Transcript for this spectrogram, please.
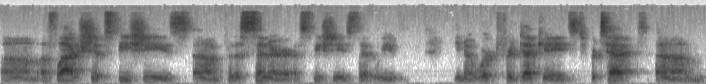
um, a flagship species um, for the center, a species that we've you know worked for decades to protect. Um,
